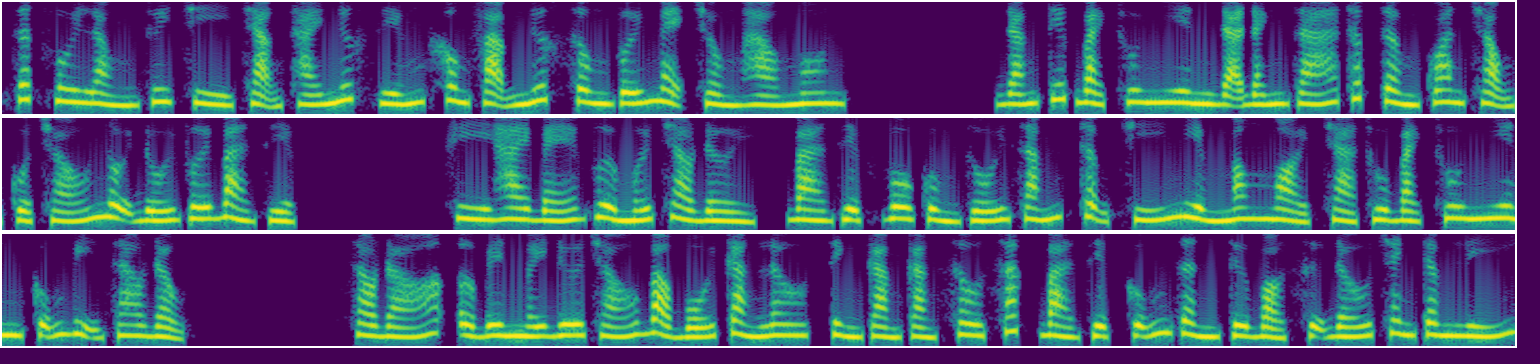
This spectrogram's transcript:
rất vui lòng duy trì trạng thái nước giếng không phạm nước sông với mẹ chồng hào môn. Đáng tiếc Bạch Thu Nhiên đã đánh giá thấp tầm quan trọng của cháu nội đối với bà Diệp. Khi hai bé vừa mới chào đời, bà Diệp vô cùng rối rắm, thậm chí niềm mong mỏi trả thù Bạch Thu Nhiên cũng bị dao động. Sau đó, ở bên mấy đứa cháu bảo bối càng lâu, tình cảm càng sâu sắc, bà Diệp cũng dần từ bỏ sự đấu tranh tâm lý,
